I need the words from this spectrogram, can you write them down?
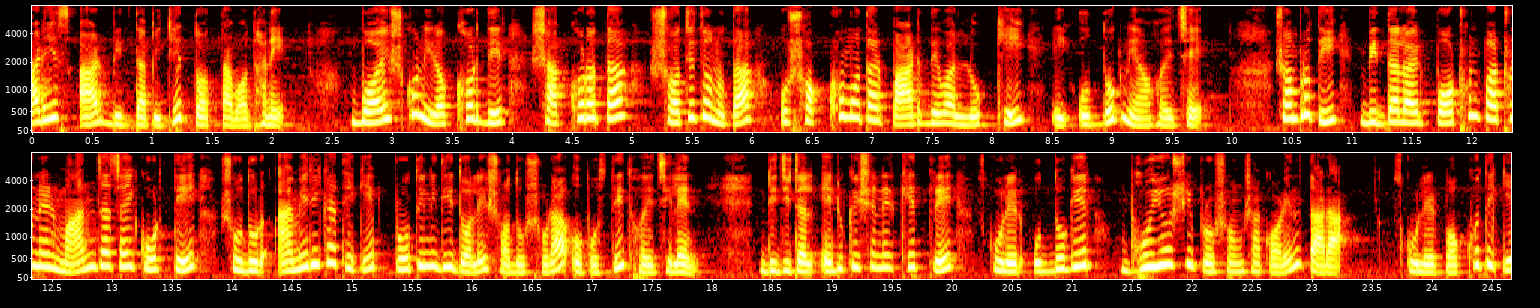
আরএসআর বিদ্যাপীঠের তত্ত্বাবধানে। বয়স্ক নিরক্ষরদের সাক্ষরতা, সচেতনতা ও সক্ষমতার পাঠ দেওয়ার লক্ষ্যেই এই উদ্যোগ নেওয়া হয়েছে। সম্প্রতি বিদ্যালয়ের পঠন পাঠনের মান যাচাই করতে সুদূর আমেরিকা থেকে প্রতিনিধি দলের সদস্যরা উপস্থিত হয়েছিলেন। ডিজিটাল এডুকেশনের ক্ষেত্রে স্কুলের উদ্যোগের ভূয়সী প্রশংসা করেন তারা। স্কুলের পক্ষ থেকে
